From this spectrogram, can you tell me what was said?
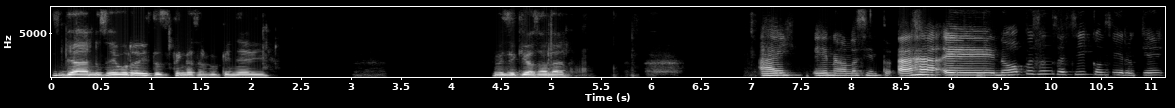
Ya, no sé, borrerito, si tengas algo que añadir. Pensé que ibas a hablar. Ay, eh, no, lo siento. Ajá, eh, no, pues o sea, sí, considero que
